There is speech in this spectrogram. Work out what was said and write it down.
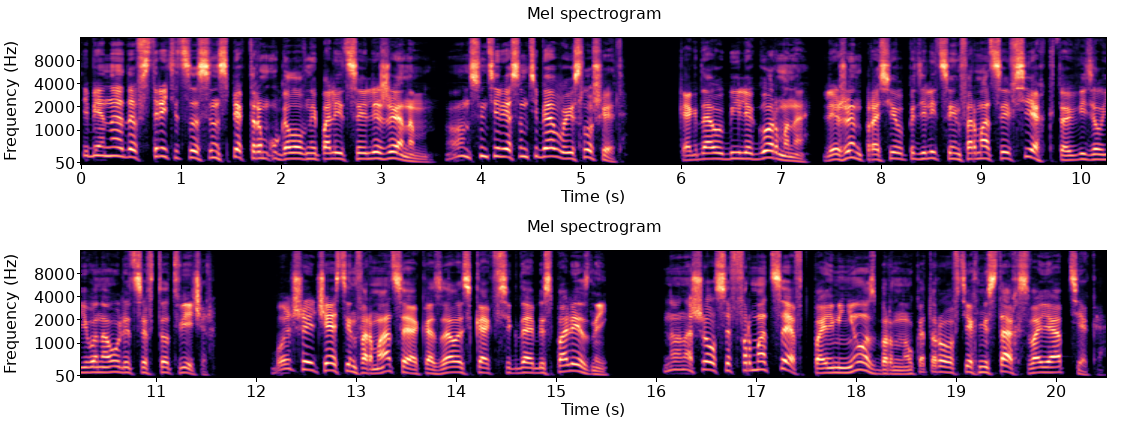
«Тебе надо встретиться с инспектором уголовной полиции Леженом. Он с интересом тебя выслушает. Когда убили Гормана, Лежен просил поделиться информацией всех, кто видел его на улице в тот вечер. Большая часть информации оказалась, как всегда, бесполезной, но нашелся фармацевт по имени Осборн, у которого в тех местах своя аптека.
